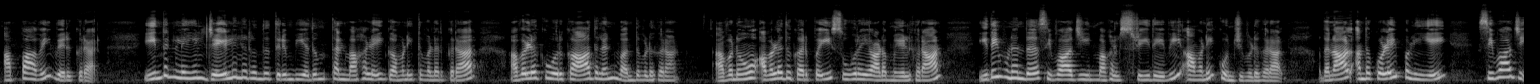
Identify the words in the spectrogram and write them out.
அப்பாவை வெறுக்கிறார். இந்த நிலையில் ஜெயிலிலிருந்து திரும்பியதும் தன் மகளை கவனித்து வளர்க்கிறார். அவளுக்கு ஒரு காதலன் வந்து விடுகிறான். அவனோ அவளது கற்பை சூறையாட முயல்கிறான். இதை உணர்ந்த சிவாஜியின் மகள் ஸ்ரீதேவி அவனை கொன்று விடுகிறாள் அதனால் அந்த கொலைப்பழியை சிவாஜி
